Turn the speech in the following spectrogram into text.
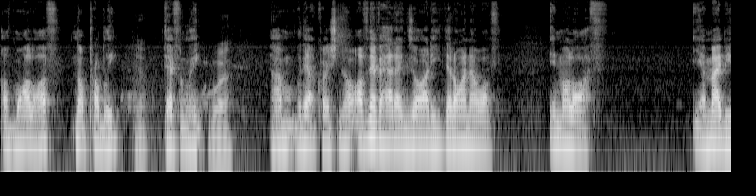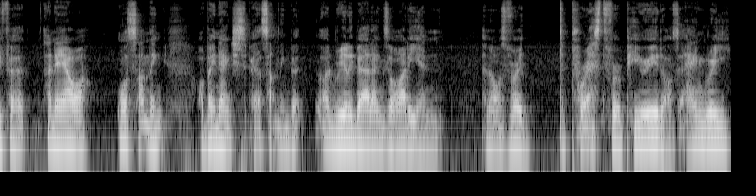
of my life. Not probably, Yeah. definitely, Were. um, without question. I've never had anxiety that I know of in my life. Yeah, maybe for an hour or something. I've been anxious about something, but I had really bad anxiety and and I was very depressed for a period. I was angry.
